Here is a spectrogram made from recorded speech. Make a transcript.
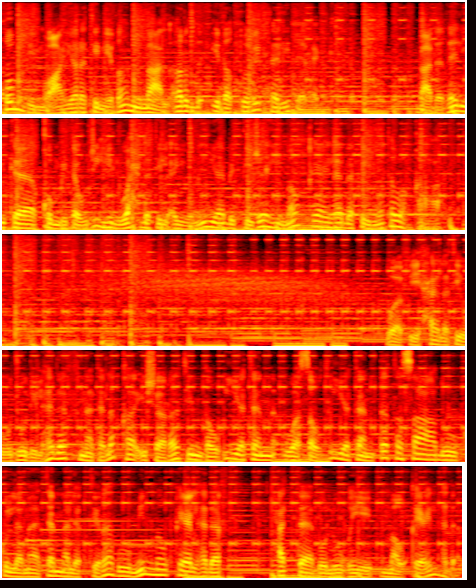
قم بمعايرة النظام مع الأرض إذا اضطررت لذلك. بعد ذلك قم بتوجيه الوحدة الأيونية باتجاه موقع الهدف المتوقع. وفي حالة وجود الهدف نتلقى إشارات ضوئية وصوتية تتصاعد كلما تم الاقتراب من موقع الهدف حتى بلوغ موقع الهدف.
